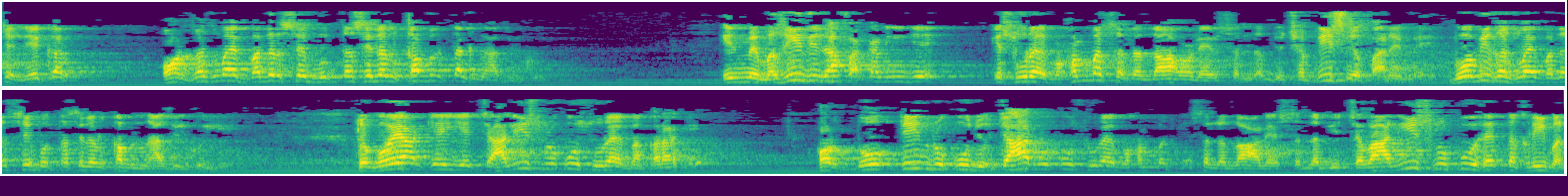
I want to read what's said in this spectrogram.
سے لے کر اور غزوہ بدر سے متصل قبل تک نازل ہوئی۔ ان میں مزید اضافہ کر لیجیے کہ سورہ محمد صلی اللہ علیہ وسلم جو چھبیسویں پارے میں ہے، وہ بھی غزوہ بدر سے متصل قبل نازل ہوئی ہے۔ تو گویا کہ یہ چالیس رکو سورہ بقرہ کے اور دو، تین رکو جو، چار رکو سورہ محمد کے صلی اللہ علیہ وسلم، یہ چوالیس رکو ہے تقریباً۔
